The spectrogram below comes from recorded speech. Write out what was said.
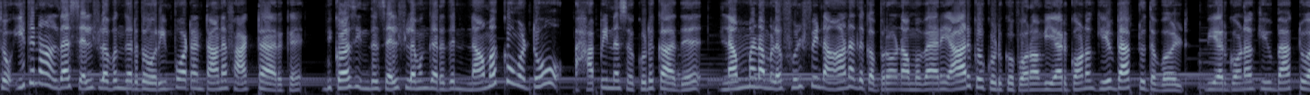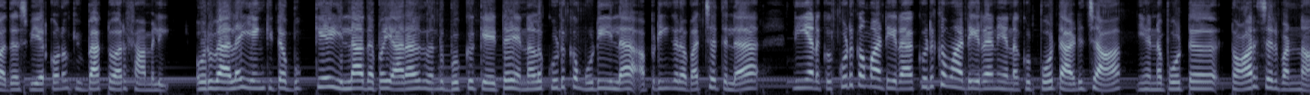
so இதனால தான் செல்ஃப் லவ்ங்கிறது ஒரு இம்பார்ட்டண்ட்டான ஃபேக்டாக இருக்குது பிகாஸ் இந்த செல்ஃப் லவ்ங்கிறது நமக்கு மட்டும் ஹாப்பினஸை கொடுக்காது. நம்ம நம்மளை ஃபுல்ஃபில் ஆனதுக்கப்புறம் நம்ம வேறு யாருக்கு கொடுக்க போகிறோம் we are gonna give back to the world we are gonna give back to others we are gonna give back to our family ஒருவேளை என்கிட்ட புக்கே இல்லாதப்ப யாராவது வந்து புக்கு கேட்டு என்னால் கொடுக்க முடியல அப்படிங்கிற பட்சத்தில் நீ எனக்கு கொடுக்க மாட்டீர கொடுக்க மாட்டீரன்னு எனக்கு போட்டு அடிச்சா என்னை போட்டு டார்ச்சர் பண்ணா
